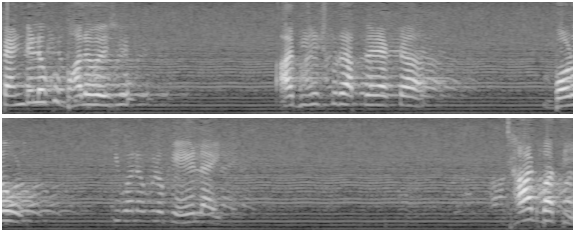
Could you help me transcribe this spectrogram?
প্যান্ডেলও খুব ভালো হয়েছে। আর বিশেষ করে আপনার একটা বড়, কি বলে ওগুলোকে এ লাইট ঝাড়বাতি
